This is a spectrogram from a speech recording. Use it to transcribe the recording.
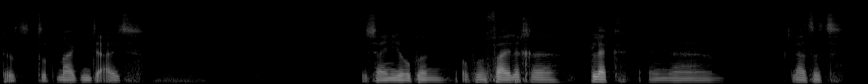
Dat, dat maakt niet uit. We zijn hier op een, op een veilige plek. En uh, laat het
